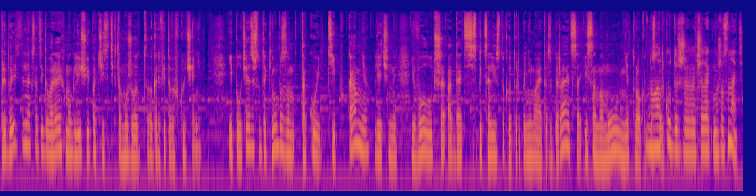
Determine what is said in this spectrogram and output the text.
Предварительно, кстати говоря, их могли еще и почистить, к тому же от графитовых включений. И получается, что таким образом такой тип камня леченый, его лучше отдать специалисту, который понимает, разбирается, и самому не трогать. Ну поскольку... откуда же человек может знать?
